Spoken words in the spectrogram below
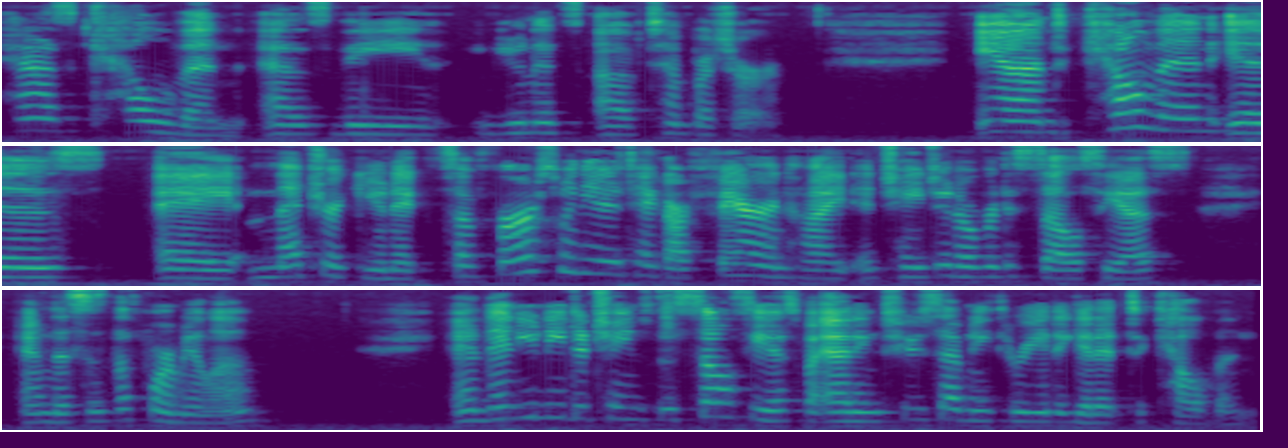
has Kelvin as the units of temperature. And Kelvin is a metric unit. So first we need to take our Fahrenheit and change it over to Celsius. And this is the formula. And then you need to change the Celsius by adding 273 to get it to Kelvin.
